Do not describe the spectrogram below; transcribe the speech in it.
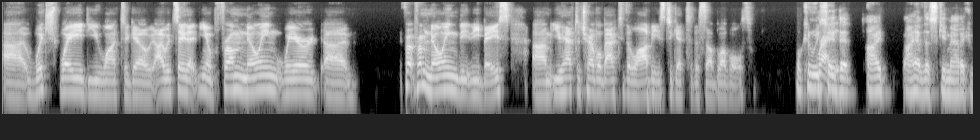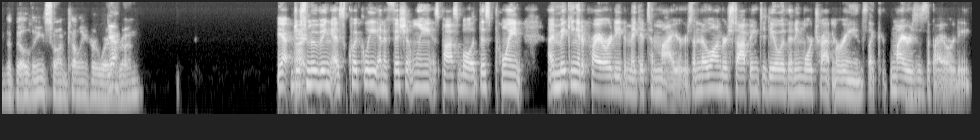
uh which way do you want to go i would say that you know from knowing where uh from, from knowing the the base um you have to travel back to the lobbies to get to the sub levels Well, can we say that I I have the schematic of the building, so I'm telling her where Yeah. to run? Yeah, just right. moving as quickly and efficiently as possible. At this point, I'm making it a priority to make it to Myers. I'm no longer stopping to deal with any more trapped Marines. Like Myers is the priority.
